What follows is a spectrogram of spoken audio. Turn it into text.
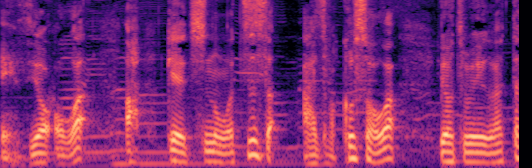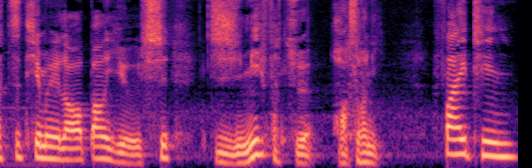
还是要学的啊，该去弄的知识也是不可少的。要做一个德智体美劳帮游戏全面发展的好少年。Fighting！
